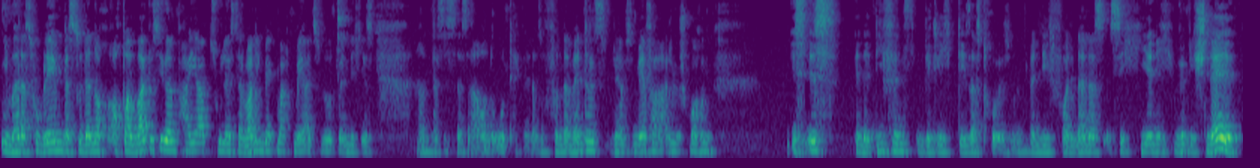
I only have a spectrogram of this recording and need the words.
immer das Problem, dass du dann noch auch beim Wide Receiver ein paar Jahre zulässt, der Running Back macht mehr als notwendig ist. Und das ist das A und O Tackle. Also Fundamentals, wir haben es mehrfach angesprochen, es ist in der Defense wirklich desaströs. Und wenn die 49ers sich hier nicht wirklich schnell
